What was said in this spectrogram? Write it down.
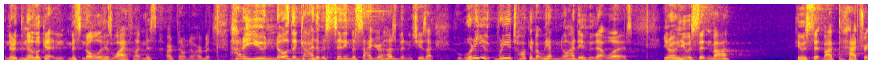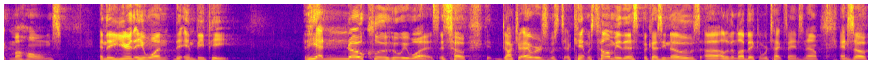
And they're, then they're looking at Miss Nola, his wife, like, Miss, or they don't know her, but how do you know the guy that was sitting beside your husband? And she's like, what are you, what are you talking about? We have no idea who that was. You know who he was sitting by? He was sitting by Patrick Mahomes in the year that he won the MVP. And he had no clue who he was. And so Dr. Edwards was, Kent was telling me this because he knows uh, I live in Lubbock and we're tech fans now. And so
